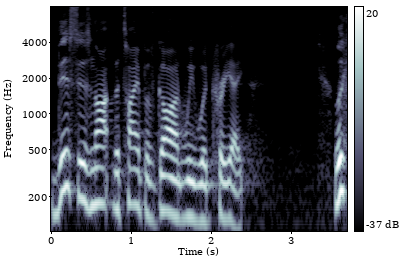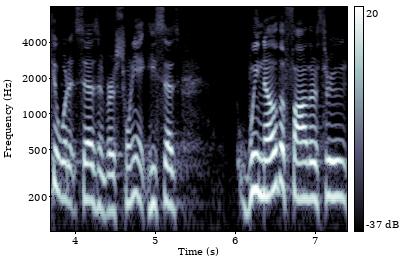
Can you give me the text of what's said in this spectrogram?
this is not the type of God we would create. Look at what it says in verse 28. He says, we know the Father through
